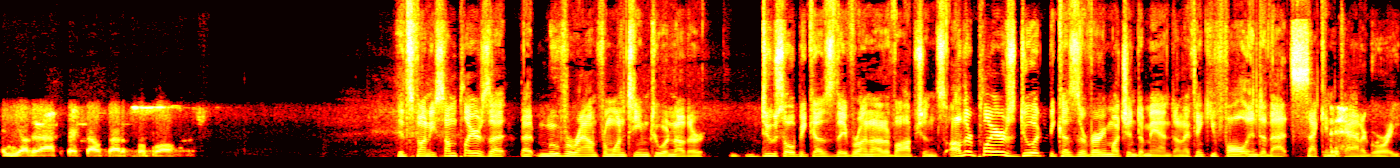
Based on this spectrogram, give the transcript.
in the other aspects outside of football. It's funny. Some players that, that move around from one team to another do so because they've run out of options. Other players do it because they're very much in demand, and I think you fall into that second category.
